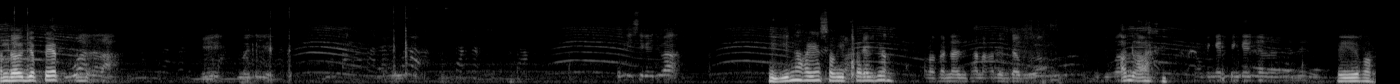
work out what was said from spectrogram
Sandal jepit. Komisi ka juga. Hindi na kayaknya salitar yun. Kalau pernah di sana ada dabu lang. Ada. Yang pinggir-pinggirnya ini. Iya pak.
